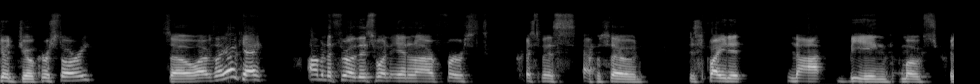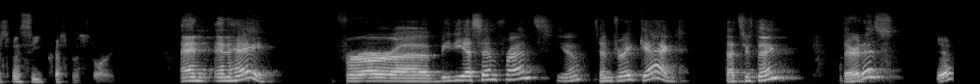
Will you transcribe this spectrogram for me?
good Joker story. So I was like, okay, I'm going to throw this one in in our first Christmas episode, despite it not being the most Christmassy Christmas story. And and hey, for our uh, BDSM friends, you know, Tim Drake gagged. That's your thing. There it is. Yeah,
